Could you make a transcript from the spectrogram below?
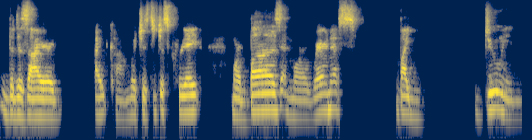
the desired outcome, which is to just create more buzz and more awareness by doing,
